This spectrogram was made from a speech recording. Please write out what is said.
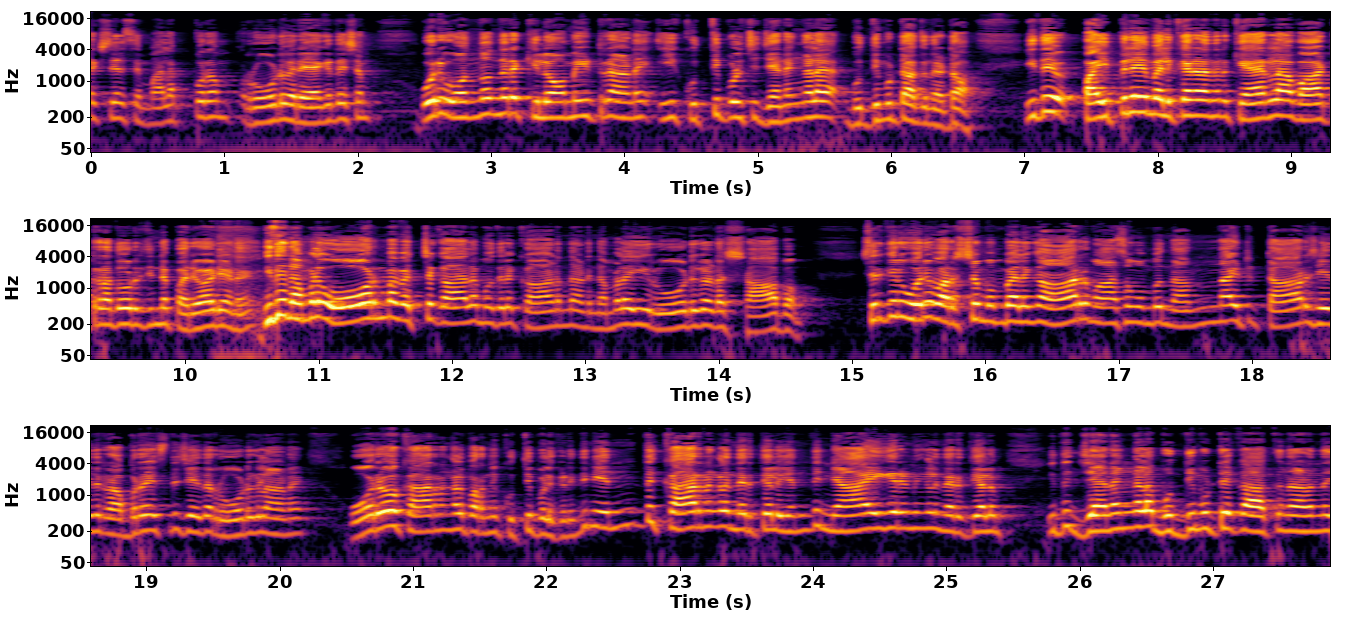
ടെക്സ്റ്റൈൽസ് മലപ്പുറം റോഡ് വരെ. ഏകദേശം ഒരു ഒന്നൊന്നര കിലോമീറ്റർ ആണ് ഈ കുത്തിപ്പൊളിച്ച് ജനങ്ങളെ ബുദ്ധിമുട്ടാക്കുന്നത് കേട്ടോ. ഇത് പൈപ്പ് ലൈൻ വലിക്കാനാണ് കേരള വാട്ടർ അതോറിറ്റിന്റെ പരിപാടിയാണ്. ഇത് നമ്മൾ ഓർമ്മ വെച്ച കാലം മുതൽ കാണുന്നതാണ് നമ്മളെ ഈ റോഡുകളുടെ ശാപം. ശരിക്കും ഒരു വർഷം മുമ്പ് അല്ലെങ്കിൽ ആറ് മാസം മുമ്പ് നന്നായിട്ട് ടാർ ചെയ്ത് റബ്ബറൈസ്ഡ് ചെയ്ത റോഡുകളാണ് ഓരോ കാരണങ്ങൾ പറഞ്ഞ് കുത്തിപ്പൊളിക്കണം. ഇതിന് എന്ത് കാരണങ്ങൾ നിരത്തിയാലും എന്ത് ന്യായീകരണങ്ങൾ നിരത്തിയാലും ഇത് ജനങ്ങളെ ബുദ്ധിമുട്ടൊക്കെ ആക്കുന്നതാണെന്ന്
